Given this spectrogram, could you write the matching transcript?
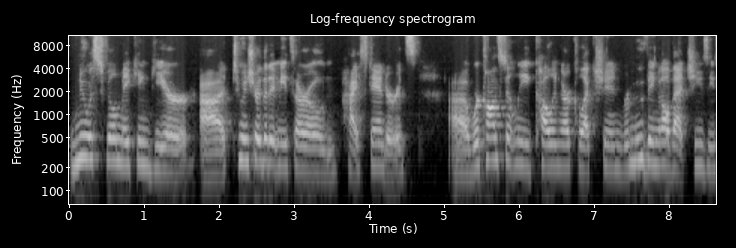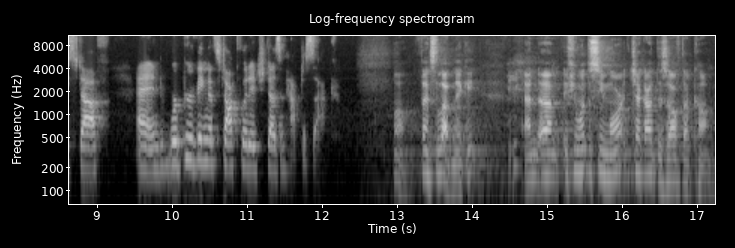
newest filmmaking gear uh, to ensure that it meets our own high standards. Uh, we're constantly culling our collection, removing all that cheesy stuff, and we're proving that stock footage doesn't have to suck. Well, thanks a lot, Nikki. And um, if you want to see more, check out dissolve.com.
